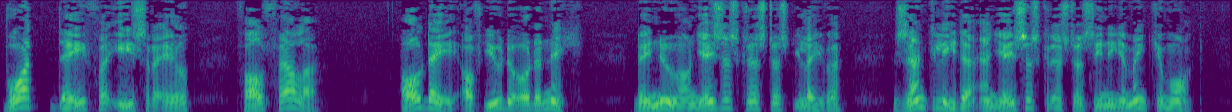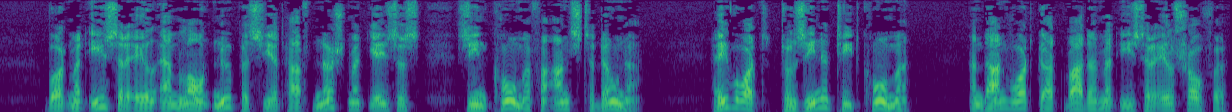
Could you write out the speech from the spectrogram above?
wordt die für Israel volfällen. All die, of Jude oder nicht, die nu an Jesus Christus leven, zijn glieden en Jezus Christus een gemeente gemaakt. Wat met Israël en land nu passiert, heeft niets met Jezus zien komen voor ons te. Hij wordt tot zijn tijd komen, en dan wordt God waarde met Israël schaffen.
